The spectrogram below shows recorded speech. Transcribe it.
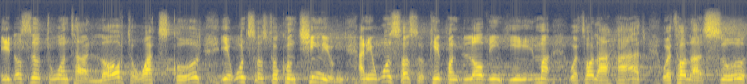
He doesn't want our love to wax cold. He wants us to continue. And he wants us to keep on loving him with all our heart, with all our soul,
